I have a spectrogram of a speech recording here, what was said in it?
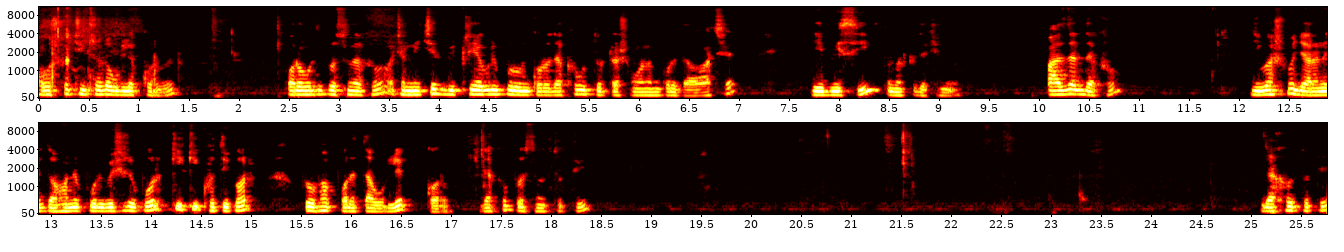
অবশ্যই চিত্রটা উল্লেখ করবে। পরবর্তী প্রশ্ন দেখো আচ্ছা নিচের বিক্রিয়াগুলি পূরণ করো। দেখো, উত্তরটা সমাধান করে দেওয়া আছে। এ বি সি তোমরা একটু দেখে নিও। পাঁচ দাগ দেখো। জীবাশ্ম জ্বালানি দহনের পরিবেশের উপর কি কি ক্ষতিকর প্রভাব পড়ে তা উল্লেখ করো। দেখো প্রশ্ন উত্তরটি। দেখো উত্তরটি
